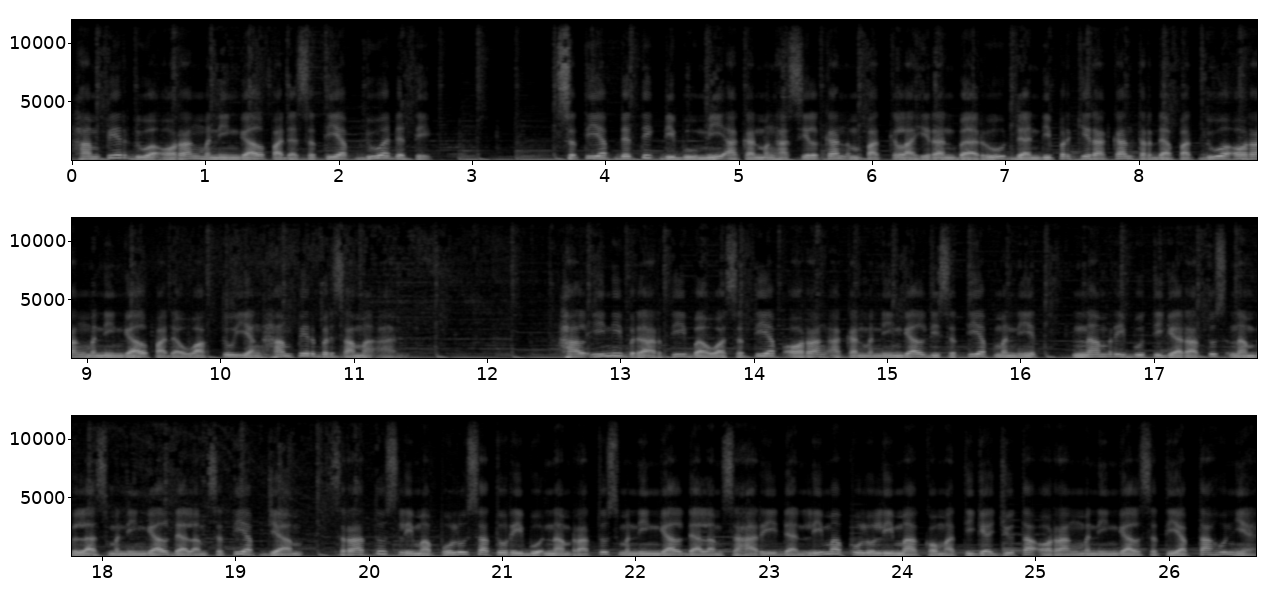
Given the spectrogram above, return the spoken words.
Hampir dua orang meninggal pada setiap dua detik. Setiap detik di bumi akan menghasilkan empat kelahiran baru dan diperkirakan terdapat dua orang meninggal pada waktu yang hampir bersamaan. Hal ini berarti bahwa setiap orang akan meninggal di setiap menit, 6.316 meninggal dalam setiap jam, 151.600 meninggal dalam sehari dan 55,3 juta orang meninggal setiap tahunnya.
